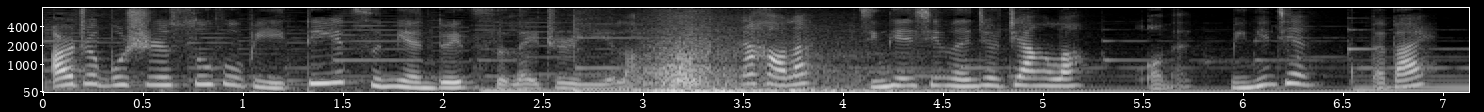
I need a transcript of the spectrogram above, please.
而这不是苏富比第一次面对此类质疑了。那好了，今天新闻就这样了，我们明天见，拜拜。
